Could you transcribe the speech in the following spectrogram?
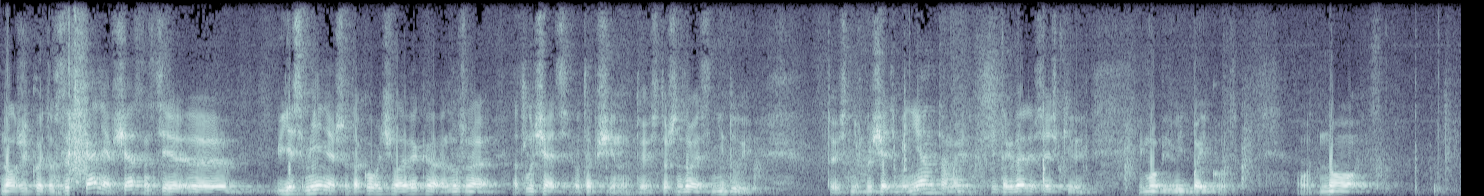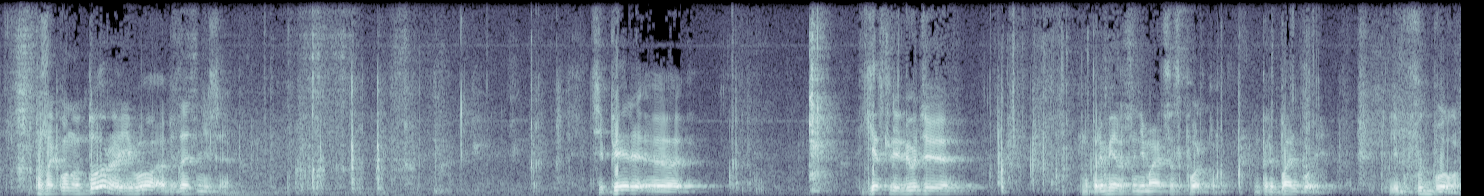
наложить какое-то взыскание. В частности, э, есть мнение, что такого человека нужно отлучать от общины, то есть то, что называется недуй. То есть не включать миньян там, и, и так далее, всячески ему объявить бойкот. Вот. Но по закону Тора его обязательно нельзя. Теперь, э, если люди, например, занимаются спортом, например, борьбой, либо футболом,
